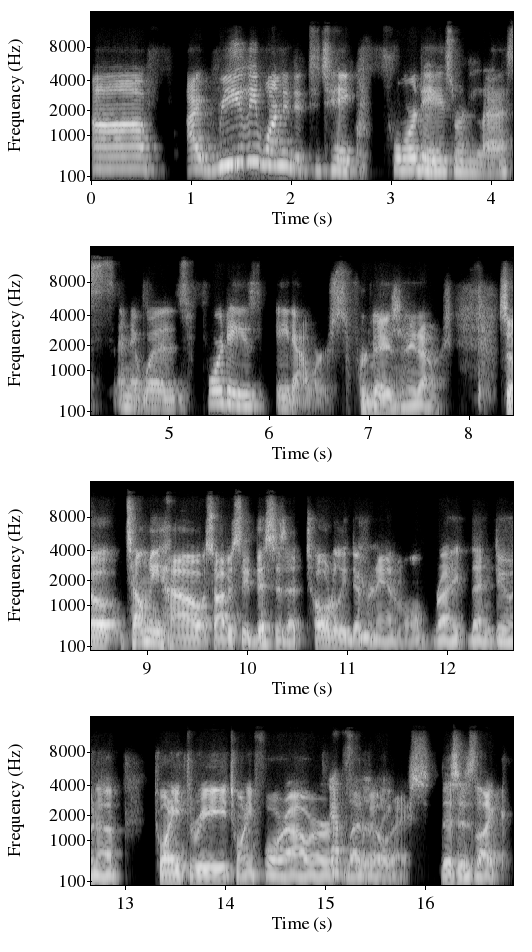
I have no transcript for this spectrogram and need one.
Uh, I really wanted it to take four days or less. And it was four days, eight hours. Four days and eight hours. So tell me how, so obviously this is a totally different mm-hmm. animal, right? Than doing a 23, 24 hour Absolutely. Leadville race. This is like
